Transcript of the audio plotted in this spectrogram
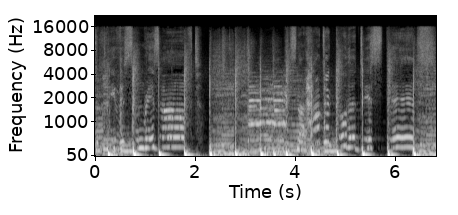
to leave this unresolved. It's not hard to go the distance.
